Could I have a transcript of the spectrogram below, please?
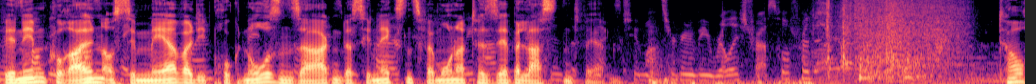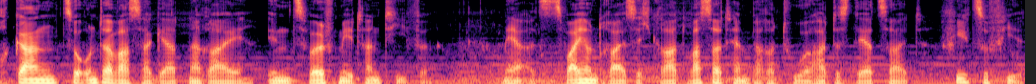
Wir nehmen Korallen aus dem Meer, weil die Prognosen sagen, dass die nächsten zwei Monate sehr belastend werden. Tauchgang zur Unterwassergärtnerei in 12 Metern Tiefe. Mehr als 32 Grad Wassertemperatur hat es derzeit, viel zu viel.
